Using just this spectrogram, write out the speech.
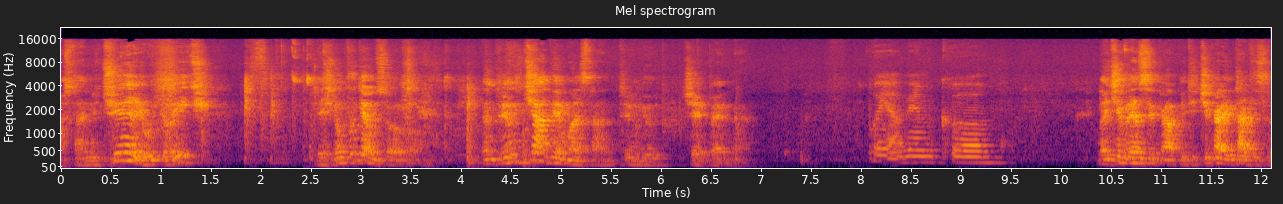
Asta ne cere, uite aici. Deci nu putem să o luăm. În triunghi ce avem asta în triunghiul CPN? Păi avem că Noi ce vrem să capete? Ce calitate să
